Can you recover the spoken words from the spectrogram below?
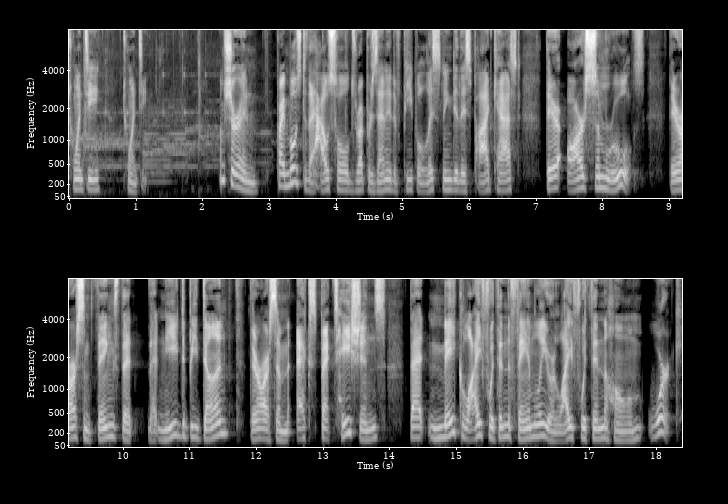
2020. I'm sure in probably most of the households represented of people listening to this podcast, there are some rules. There are some things that, that need to be done. There are some expectations that make life within the family or life within the home work.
